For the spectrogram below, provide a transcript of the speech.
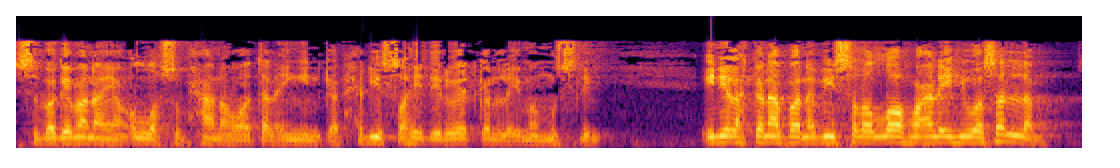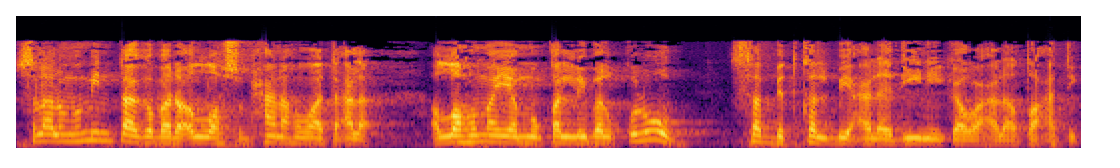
sebagaimana yang Allah Subhanahu wa taala inginkan. Hadis sahih diriwayatkan oleh Imam Muslim. Inilah kenapa Nabi sallallahu alaihi wasallam selalu meminta kepada Allah Subhanahu wa taala, Allahumma ya muqallibal qulub, tsabbit qalbi ala dinika wa ala ta'atik.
